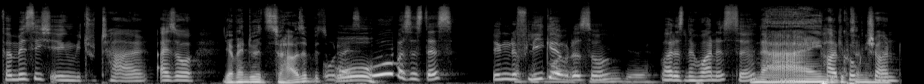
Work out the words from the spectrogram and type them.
vermisse ich irgendwie total. Also, Ja, wenn du jetzt zu Hause bist, oder oh. ist, uh, was ist das? Irgendeine das Fliege oder so? Fliege. War das eine Hornisse? Nein. Paul guckt schon.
